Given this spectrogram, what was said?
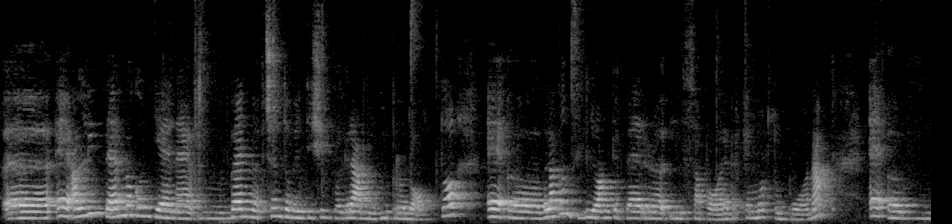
eh, e all'interno contiene mm, ben 125 grammi di prodotto e eh, ve la consiglio anche per il sapore perché è molto buona. E, ehm,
